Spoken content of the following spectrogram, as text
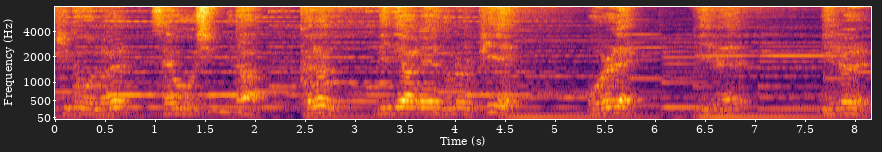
기드온을 세우십니다. 그는 미디안의 눈을 피해 몰래 밀에 밀을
